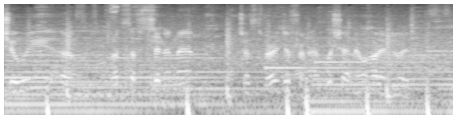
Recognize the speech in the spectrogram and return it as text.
Chewy, um, lots of cinnamon, just very different. I wish I knew how to do it.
